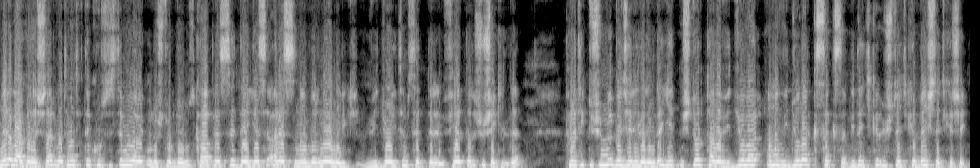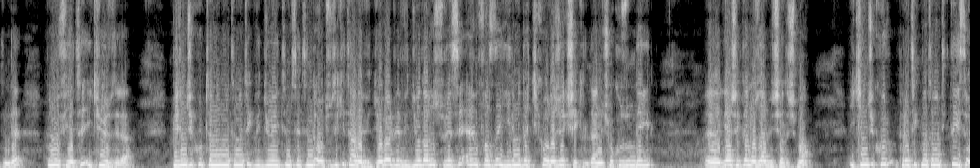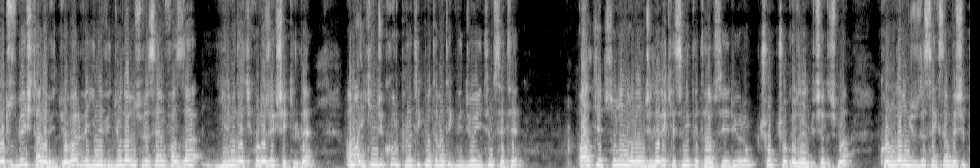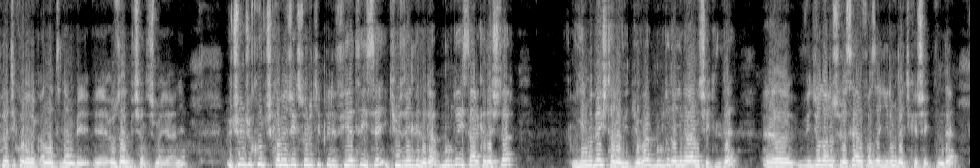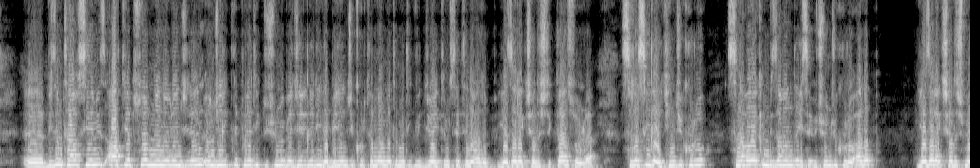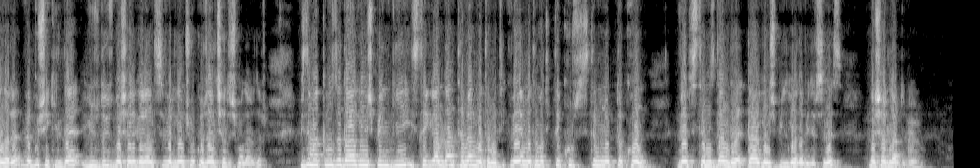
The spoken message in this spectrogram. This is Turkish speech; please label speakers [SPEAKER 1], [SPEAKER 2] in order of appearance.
[SPEAKER 1] Merhaba arkadaşlar. Matematikte kurs sistemi olarak oluşturduğumuz KPSS, DGS, ALES sınavlarına yönelik video eğitim setlerin fiyatları şu şekilde. Pratik düşünme becerilerinde 74 tane video var ama videolar kısa kısa 1 dakika, 3 dakika, 5 dakika şeklinde. Bunun fiyatı 200 lira. Birinci kur temel matematik video eğitim setinde 32 tane video var ve videoların süresi en fazla 20 dakika olacak şekilde. Yani çok uzun değil. Ee, gerçekten özel bir çalışma. İkinci kur pratik matematikte ise 35 tane video var ve yine videoların süresi en fazla 20 dakika olacak şekilde. Ama ikinci kur pratik matematik video eğitim seti altyapısı olan öğrencilere kesinlikle tavsiye ediyorum. Çok çok özel bir çalışma. Konuların %85'i pratik olarak anlatılan bir e, özel bir çalışma yani. Üçüncü kur çıkabilecek soru tipleri fiyatı ise 250 lira. Burada ise arkadaşlar 25 tane video var. Burada da yine aynı şekilde videoların süresi en fazla 20 dakika şeklinde. E, bizim tavsiyemiz altyapısı olmayan öğrencilerin öncelikle pratik düşünme becerileriyle birinci kur temel matematik video eğitim setini alıp yazarak çalıştıktan sonra sırasıyla ikinci kuru sınava yakın bir zamanda ise üçüncü kuru alıp yazarak çalışmaları ve bu şekilde %100 başarı garantisi verilen çok özel çalışmalardır. Bizim hakkımızda daha geniş bilgiyi Instagram'dan temel matematik veya matematikte kurssistemi.com web sitemizden de daha geniş bilgi alabilirsiniz. Başarılar diliyorum.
